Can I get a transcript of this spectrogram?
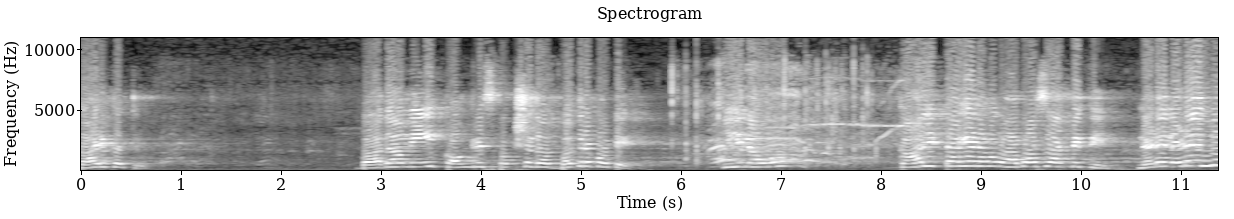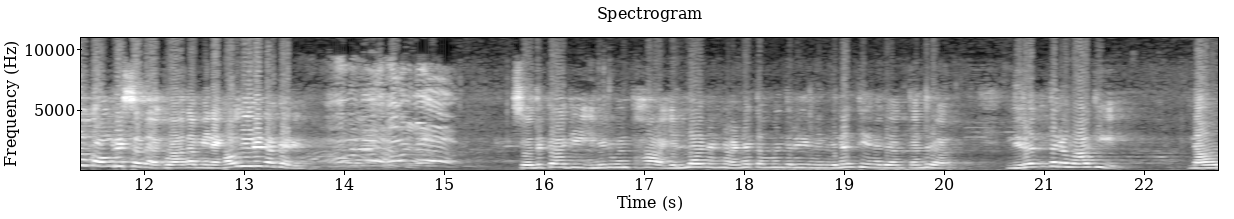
ಕಾರ್ಯಕರ್ತರು, ಬಾದಾಮಿ ಕಾಂಗ್ರೆಸ್ ಪಕ್ಷದ ಭದ್ರಕೋಟೆ. ಇಲ್ಲಿ ನಾವು ಕಾಲಿಟ್ಟಾಗೆ ನಮಗ ಆಭಾಸ ಆಗ್ತೈತಿ. ನಡೆ ನಡೆಯಲ್ಲೂ ಕಾಂಗ್ರೆಸ್ ಅದ. ಬಾದಾಮಿನಾಗ ಹೌದಿಲ್ರಿ ಡಾಕ್ಟರ್ ಸೊ ಅದಕ್ಕಾಗಿ ಇಲ್ಲಿರುವಂತಹ ಎಲ್ಲ ನನ್ನ ಅಣ್ಣ ತಮ್ಮಂದರಿಗೆ ನನ್ನ ವಿನಂತಿ ಏನಿದೆ ಅಂತಂದ್ರ, ನಿರಂತರವಾಗಿ ನಾವು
